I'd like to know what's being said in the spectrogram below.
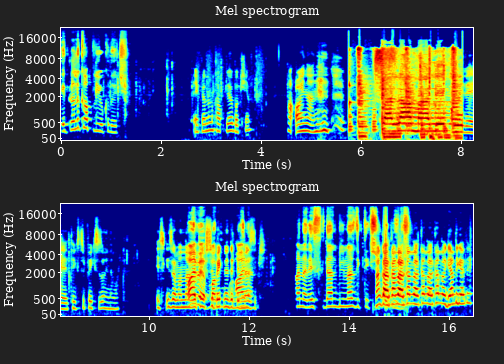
Ekranı kaplıyor kılıç. Ekranımı kaplıyor bakayım. Ha aynen. Salam alaikum. Vay be tekstür peksiz oynamak. Eski zamanlarda Vay be, tekstür bak, pek nedir aynen. bilmezdik. Aynen eskiden bilmezdik tek süpek Kanka arkanda nedir. arkanda arkanda arkanda geldi geldi.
